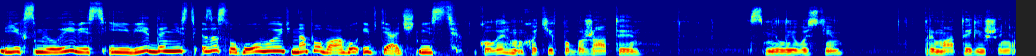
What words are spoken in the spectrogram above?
Їх сміливість і відданість заслуговують на повагу і вдячність. Колегам хотів побажати сміливості приймати рішення.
